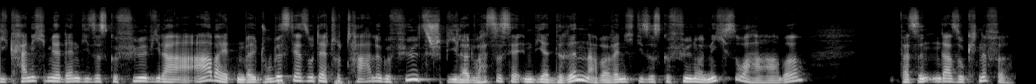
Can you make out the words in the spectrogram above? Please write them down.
wie kann ich mir denn dieses Gefühl wieder erarbeiten? Weil du bist ja so der totale Gefühlsspieler. Du hast es ja in dir drin, aber wenn ich dieses Gefühl noch nicht so habe, was sind denn da so Kniffe?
